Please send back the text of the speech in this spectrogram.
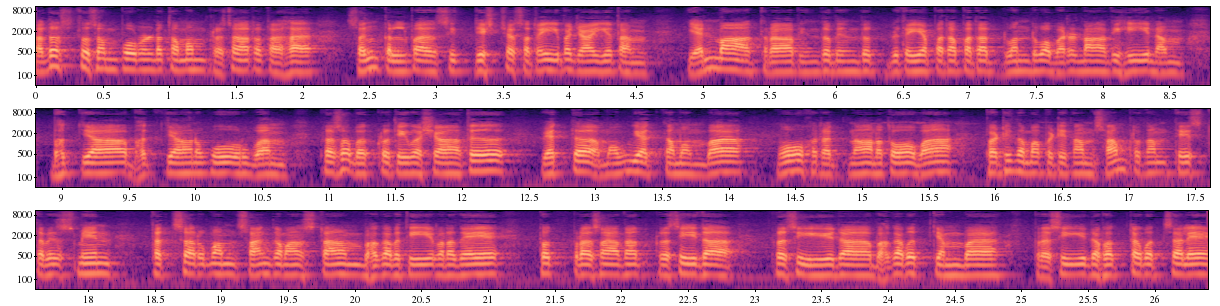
తదస్తు సంపూర్ణతమం ప్రసారత సంకల్పసిద్ధిశ్చ సతైవ జాయతం. యన్మాత్రా బిందుబిందుద్వితయ పదపదద్వంద్వవర్ణాదిహీనం భక్త్యా భక్త్యానుపూర్వం ప్రసభకృతివశాత్ వ్యక్తమవ్యక్తమం వా మోహరజ్ఞానతో వా పఠితమపఠితం సాంప్రతం తేస్తవిస్మిన్ తత్సర్వం సాంగమాష్టాం భగవతీ వరదే త్వత్ప్రసాదత్ప్రసీద ಪ್ರಸೀದ ಭಗವತ್ಯಂಬ ಪ್ರಸೀದ ಭಕ್ತವತ್ಸಲೆ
